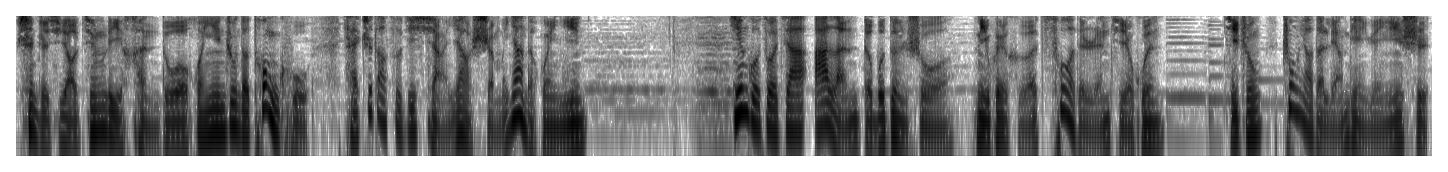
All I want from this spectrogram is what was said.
甚至需要经历很多婚姻中的痛苦，才知道自己想要什么样的婚姻。英国作家阿兰·德伯顿说：“你会和错的人结婚，其中重要的两点原因是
